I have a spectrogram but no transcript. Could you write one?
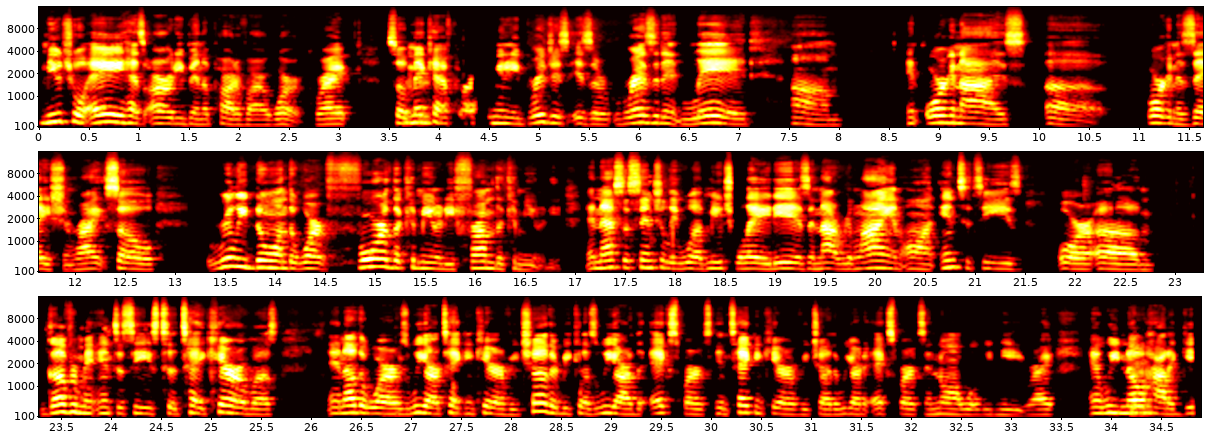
mutual aid has already been a part of our work, right? So Mhm. Metcalfe Park Community Bridges is a resident led um, an organized uh, organization, right? So really doing the work for the community from the community. And that's essentially what mutual aid is and not relying on entities or um, government entities to take care of us. In other words, we are taking care of each other because we are the experts in taking care of each other. We are the experts in knowing what we need, right? And we know how to get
